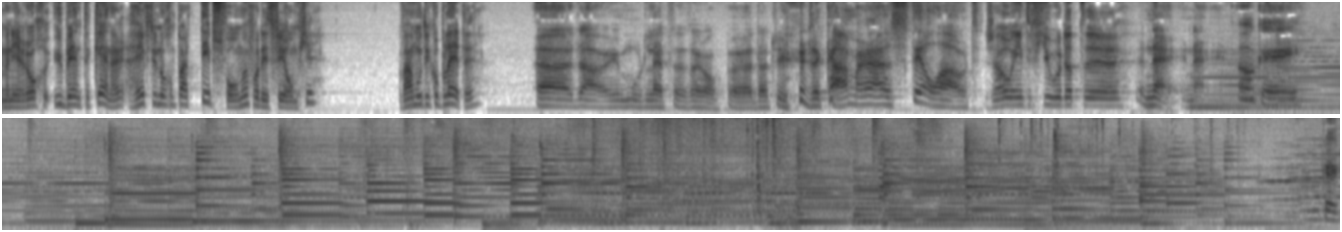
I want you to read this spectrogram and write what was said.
meneer Rogge, u bent de kenner. Heeft u nog een paar tips voor me voor dit filmpje? Waar moet ik op letten? Uh, nou, u moet letten erop uh, dat u de camera stil houdt. Zo interviewen dat... Uh... Nee, nee. Oké. Okay. Kijk,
